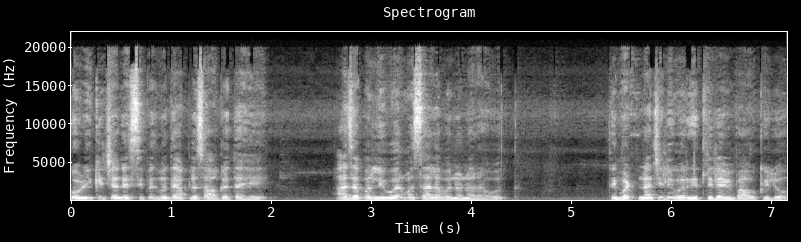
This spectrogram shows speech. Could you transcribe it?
कोळी किचन रेसिपीजमध्ये आपलं स्वागत आहे. आज आपण लिव्हर मसाला बनवणार आहोत. ते मटणाची लिव्हर घेतलेली आहे मी पाव किलो.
